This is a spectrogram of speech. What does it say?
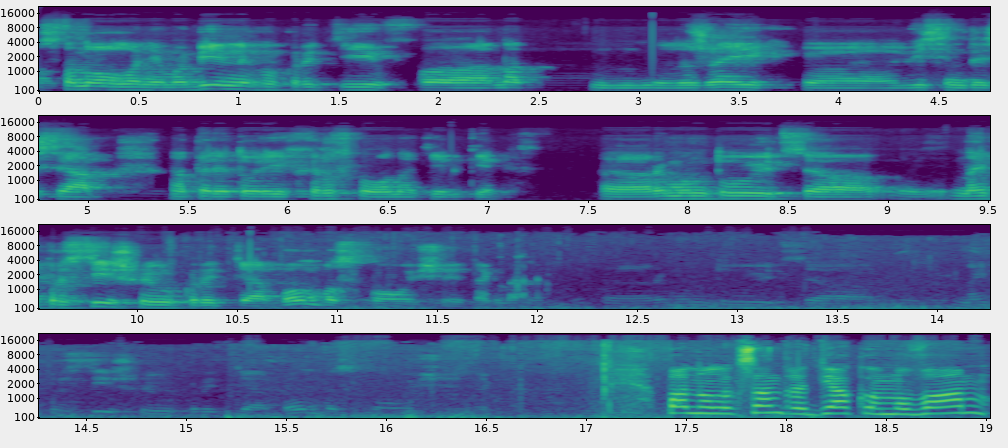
встановлення мобільних укриттів на вже їх е, 80 на території Херсона тільки. Ремонтуються найпростіші укриття, бомбосховища і так далі найпростіші укриття, далі. Пане Олександре, дякуємо вам,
